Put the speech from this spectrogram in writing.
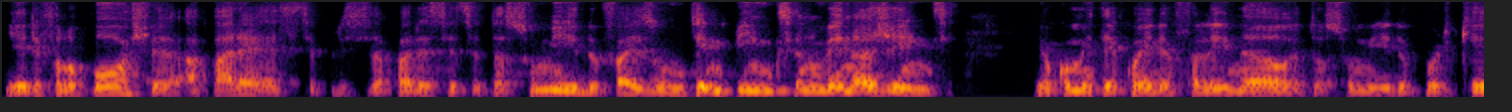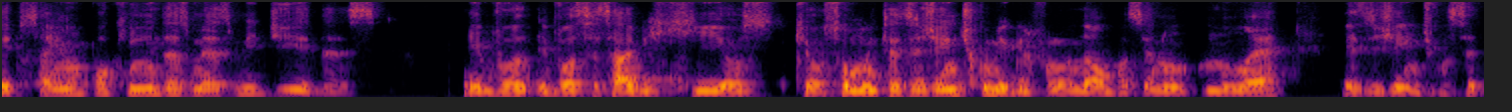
e ele falou: Poxa, aparece, você precisa aparecer, você está sumido, faz um tempinho que você não vem na agência eu comentei com ele, eu falei, não, eu tô sumido porque saiu um pouquinho das minhas medidas. E, vo e, você sabe que eu, que eu sou muito exigente comigo. Ele falou, não, você não, não é exigente, você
